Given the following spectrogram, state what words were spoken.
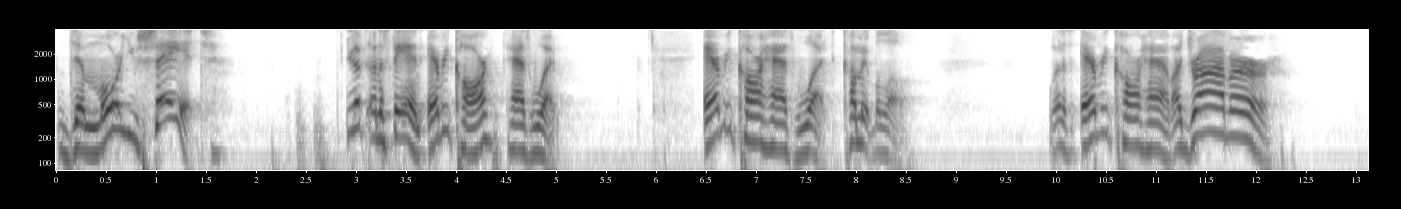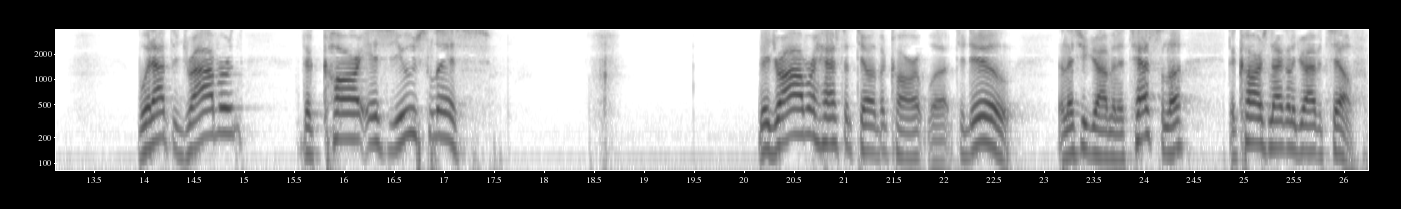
the more you say it, you have to understand every car has what? Every car has what? Comment below. What does every car have? A driver. Without the driver, the car is useless. The driver has to tell the car what to do. Unless you're driving a Tesla, the car is not going to drive itself.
